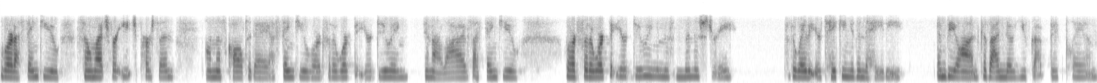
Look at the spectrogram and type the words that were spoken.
Lord, I thank you so much for each person on this call today. I thank you, Lord, for the work that you're doing in our lives. I thank you Lord, for the work that you're doing in this ministry, for the way that you're taking it into Haiti and beyond, because I know you've got big plans.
